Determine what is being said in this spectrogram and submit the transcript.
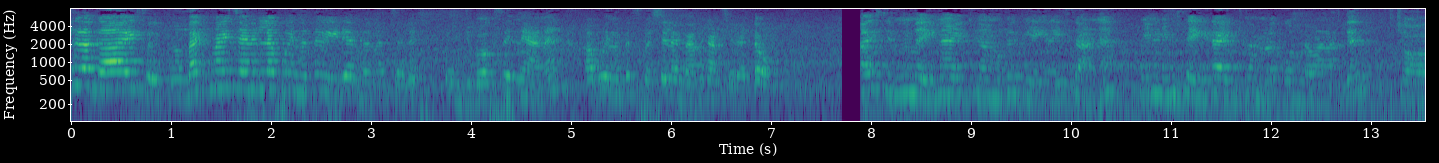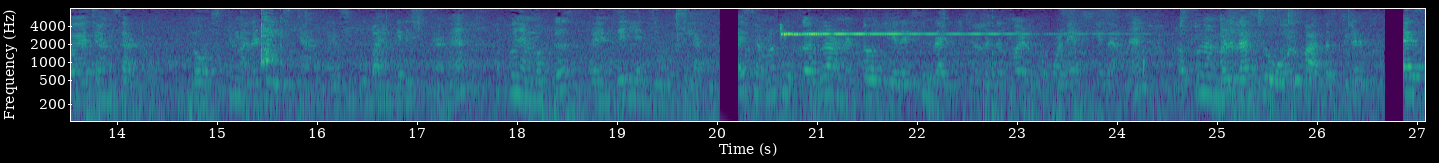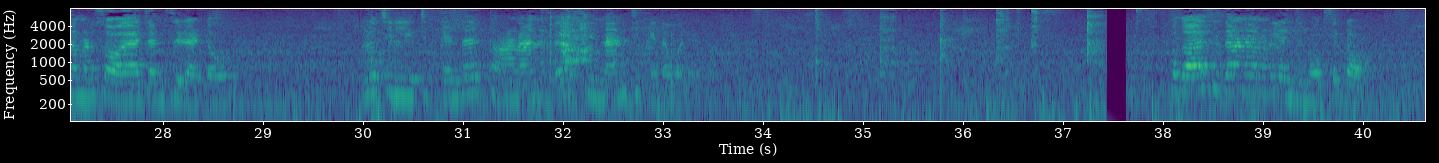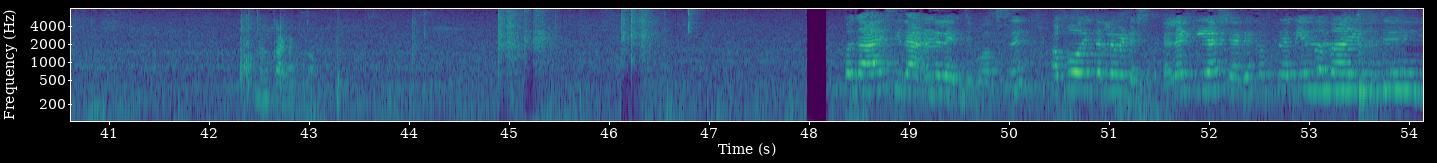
Hello guys welcome back my ചാനലിൽ അപ്പോൾ ഇന്നത്തെ വീഡിയോ എന്താണെന്ന് വെച്ചാൽ ലഞ്ച് ബോക്സ് തന്നെയാണ്. അപ്പോൾ ഇന്നത്തെ സ്പെഷ്യൽ എന്താണെന്ന് കാണിച്ചു കേട്ടോ ഗായ്സ് ഇന്ന് മെയിനായിട്ട് നമുക്ക് ഗീ റൈസ് ആണ്. പിന്നെ ഇതിന് സൈഡായിട്ട് നമ്മൾ കൊണ്ടുപോകണത് ചോയ ചങ്ക്സ് ആട്ടോ റോസ്റ്റ് നല്ല ടേസ്റ്റാണ് ഗായ്സ് എനിക്ക് ഭയങ്കര ഇഷ്ടമാണ് അപ്പോൾ നമുക്ക് രണ്ട് ലഞ്ച് ബോക്സിലാണ് ഗായ്സ് നമ്മൾ കുക്കറിലാണ് കേട്ടോ ഗീ റൈസ് ഉണ്ടാക്കിയിട്ടുള്ളത്. നമ്മൾ എളുപ്പപ്പണി ആക്കിയതാണ്. അപ്പോൾ നമ്മളിതാ ചോറ് പാത്രത്തിൽ ഗായ്സ് നമ്മുടെ സോയാ ചങ്ക്സ് ഇടാം കേട്ടോ ചില്ലി ചിക്കന്റെ കാണാനുണ്ട്. തിന്നാൻ ചിക്കന്റെ പോലെ. ഇതാണ് നമ്മുടെ ലഞ്ച് ബോക്സ് കേട്ടോ നമുക്ക് അടക്കാം. ഇതാണ് ലഞ്ച് ബോക്സ് അപ്പോൾ ഇത്രയുള്ള വീഡിയോ ഇഷ്ടപ്പെട്ട ലൈക്ക് ചെയ്യുക ഷെയർ ചെയ്യുക സബ്സ്ക്രൈബ് ചെയ്യുക. ബൈ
